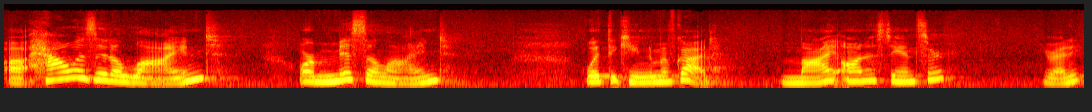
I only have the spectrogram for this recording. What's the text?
Uh, how is it aligned or misaligned with the kingdom of God? My honest answer, you ready?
